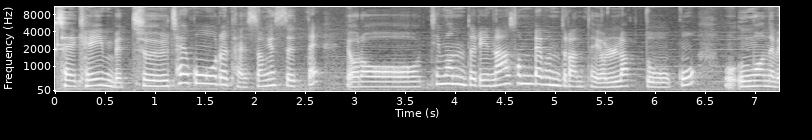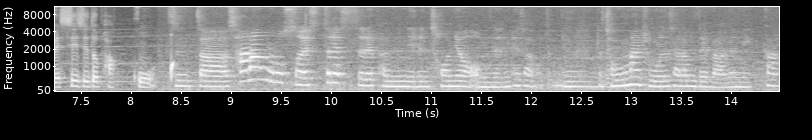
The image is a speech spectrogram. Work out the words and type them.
제 개인 매출 최고를 달성했을 때 여러 팀원들이나 선배분들한테 연락도 오고 뭐 응원의 메시지도 받고 진짜 사람으로서의 스트레스를 받는 일은 전혀 없는 회사거든요. 음. 정말 좋은 사람들 많으니까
